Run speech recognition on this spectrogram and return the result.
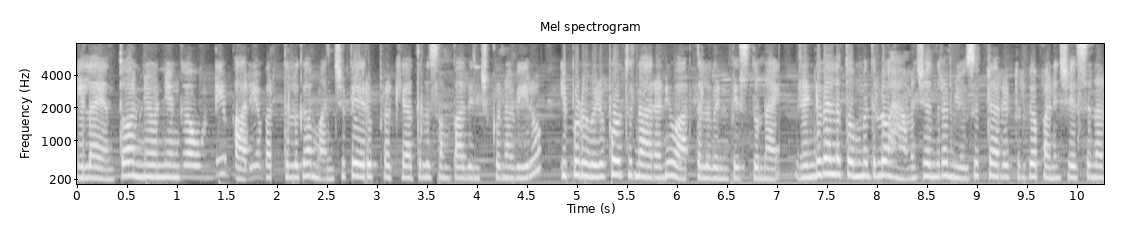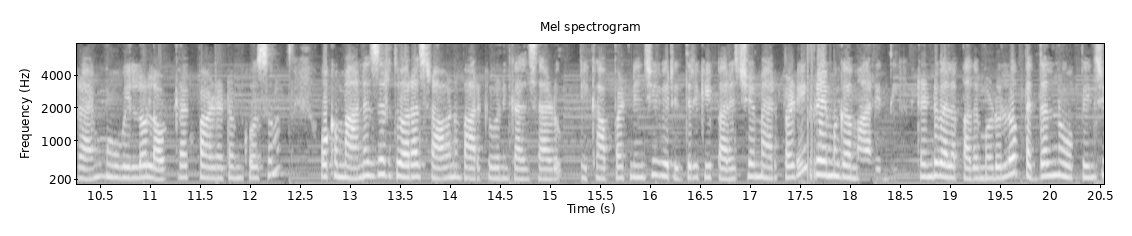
ఇలా ఎంతో అన్యోన్యంగా ఉండి భార్యాభర్తలుగా మంచి పేరు ప్రఖ్యాతులు సంపాదించుకున్న వీరు ఇప్పుడు విడిపోతున్నారు. చేస్తున్నారని వార్తలు వినిపిస్తున్నాయి. రెండు వేల తొమ్మిదిలో హేమచంద్ర మ్యూజిక్ డైరెక్టర్గా పనిచేసిన రైమ్ మూవీలో లవ్ ట్రాక్ పాడటం కోసం ఒక మేనేజర్ ద్వారా శ్రావణ భార్గవిని కలిశాడు. ఇక అప్పటి నుంచి వీరిద్దరికి పరిచయం ఏర్పడి ప్రేమగా మారింది. రెండు వేల పదమూడులో పెద్దలను ఒప్పించి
